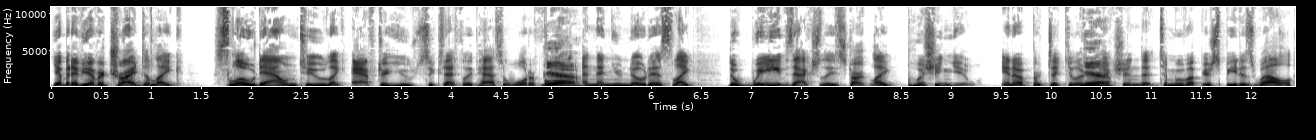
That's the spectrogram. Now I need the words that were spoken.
Yeah, but have you ever tried to like slow down too, like after you successfully pass a waterfall, Yeah. and then you notice like the waves actually start like pushing you in a particular Yeah. direction that, to move up your speed as well.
